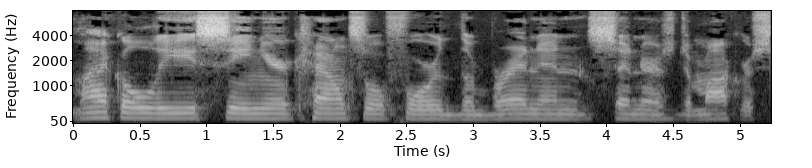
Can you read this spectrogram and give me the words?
Michael Li, Senior Counsel for the Brennan Center's Democracy.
